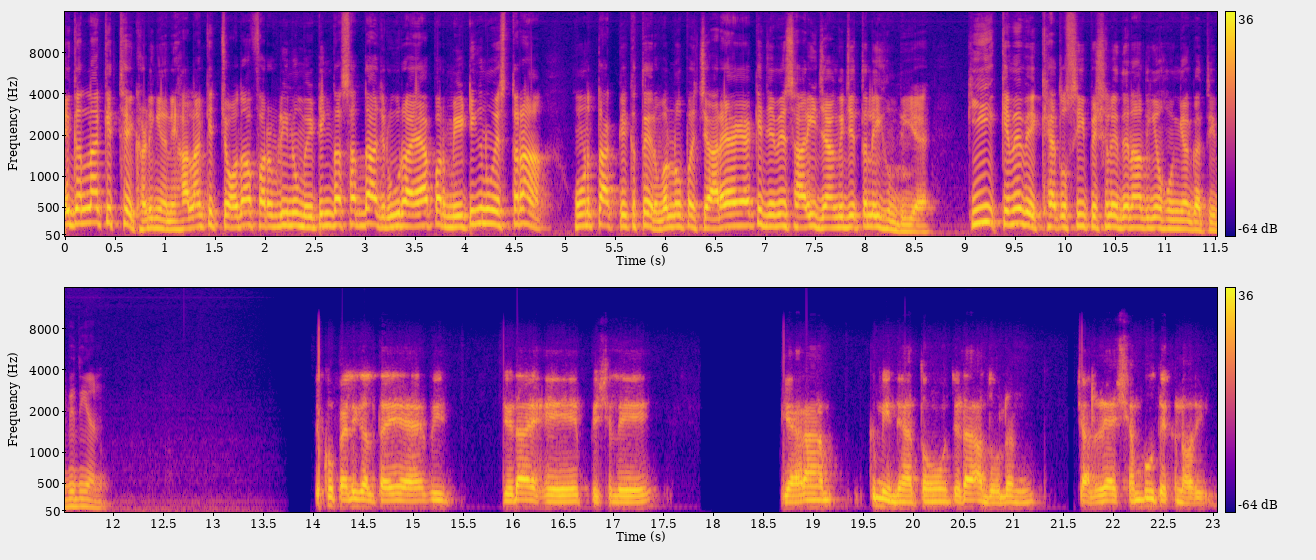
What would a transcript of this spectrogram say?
ਇਹ ਗੱਲਾਂ ਕਿੱਥੇ ਖੜੀਆਂ ਨੇ? ਹਾਲਾਂਕਿ 14 ਫਰਵਰੀ ਨੂੰ ਮੀਟਿੰਗ ਦਾ ਸੱਦਾ ਜ਼ਰੂਰ ਆਇਆ, ਪਰ ਮੀਟਿੰਗ ਨੂੰ ਇਸ ਤਰ੍ਹਾਂ ਹੁਣ ਤੱਕ ਇੱਕ ਧਿਰ ਵੱਲੋਂ ਪ੍ਰਚਾਰਿਆ ਗਿਆ ਕਿ ਜਿਵੇਂ ਸਾਰੀ ਜੰਗ ਜਿੱਤ ਲਈ ਹੁੰਦੀ ਹੈ। ਕੀ, ਕਿਵੇਂ ਵੇਖਿਆ ਤੁਸੀਂ ਪਿਛਲੇ ਦਿਨਾਂ ਦੀਆਂ ਹੋਈਆਂ ਗਤੀਵਿਧੀਆਂ ਨੂੰ? ਦੇਖੋ, ਪਹਿਲੀ ਗੱਲ ਤਾਂ ਇਹ ਹੈ ਵੀ ਜਿਹੜਾ ਇਹ ਪਿਛਲੇ 11 ਕੁ ਮਹੀਨਿਆਂ ਤੋਂ ਜਿਹੜਾ ਅੰਦੋਲਨ ਚੱਲ ਰਿਹਾ ਸ਼ੰਭੂ ਤੇ ਖਨੌਰੀ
